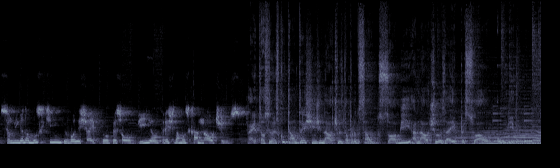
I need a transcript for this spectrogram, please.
se eu não me engano, a música que eu vou deixar aí pro pessoal ouvir é um trecho da música Nautilus. Tá, então vocês vão escutar um trechinho de Nautilus, então produção, sobe a Nautilus aí pro pessoal ouvir.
